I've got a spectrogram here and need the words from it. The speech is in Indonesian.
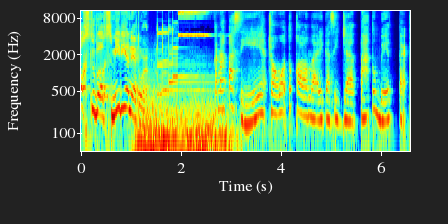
Box to Box Media Network. Kenapa sih cowok tuh kalau nggak dikasih jatah tuh bete?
